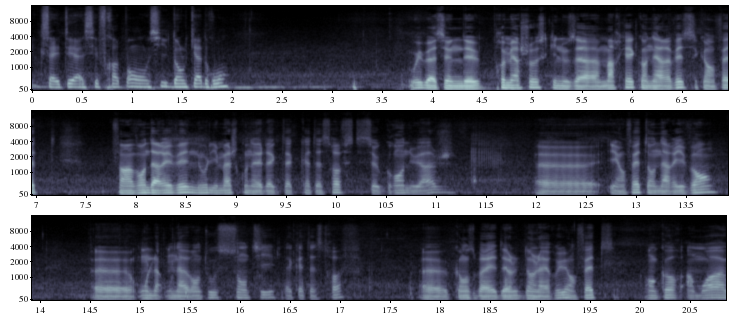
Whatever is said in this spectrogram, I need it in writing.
Et que ça a été assez frappant aussi dans le cadre Rouen. Oui, bah, c'est une des premières choses qui nous a marqué quand on est arrivé, c'est qu'en fait, enfin, avant d'arriver, nous, l'image qu'on avait de la catastrophe, c'était ce grand nuage. Euh, et en fait, en arrivant, on, a, on, a, avant tout senti la catastrophe. quand on se baladait dans la rue, en fait, encore un mois, un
